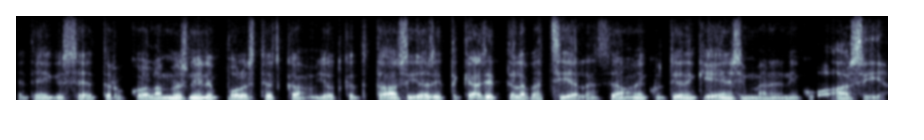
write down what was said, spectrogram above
Ja tietenkin se, että rukoillaan myös niiden puolesta, jotka, jotka tätä asiaa sitten käsittelevät siellä, se on niin kuin tietenkin ensimmäinen niin kuin asia.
